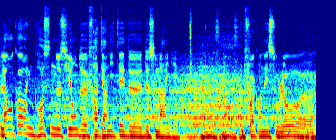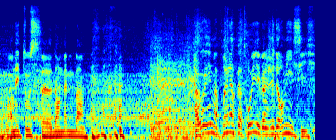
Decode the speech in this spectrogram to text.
là encore une grosse notion de fraternité de, de sous-mariniers. ça. Une fois qu'on est sous l'eau, euh, on est tous euh, dans le même bain. ah oui, ma première patrouille, eh ben, j'ai dormi ici.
